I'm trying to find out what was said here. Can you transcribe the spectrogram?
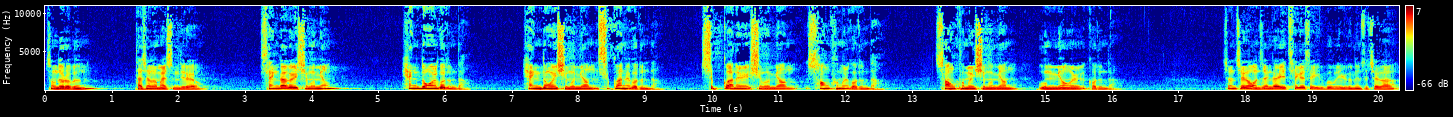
성도 여러분, 다시 한번 말씀드려요. 생각을 심으면 행동을 거둔다. 행동을 심으면 습관을 거둔다. 습관을 심으면 성품을 거둔다. 성품을 심으면 운명을 거둔다. 전 제가 언젠가 이 책에서 이 부분을 읽으면서 제가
